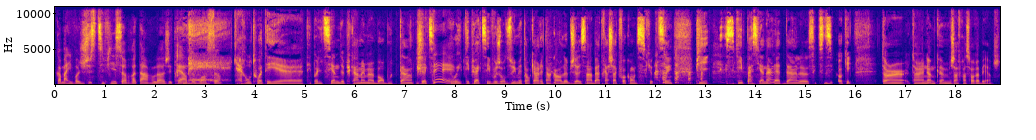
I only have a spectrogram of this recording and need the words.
comment il va justifier ce retard-là. J'ai très hâte de voir ça. Caro, toi, t'es euh, t'es politicienne depuis quand même un bon bout de temps. J'étais. Oui, t'es plus active aujourd'hui, mais ton cœur est encore là, puis je le sens battre à chaque fois qu'on discute. tu sais. puis ce qui est passionnant là-dedans, là, c'est que tu dis, OK, t'as un, t'as un homme comme Jean-François Roberge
